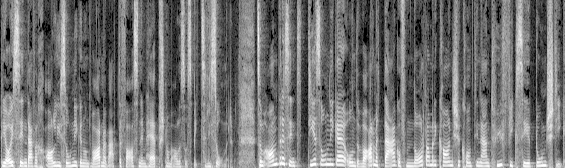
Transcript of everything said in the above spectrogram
Bei uns sind einfach alle sonnigen und warmen Wetterphasen im Herbst normal so ein bisschen Sommer. Zum anderen anderen sind die sonnigen und warmen Tage auf dem nordamerikanischen Kontinent häufig sehr dunstig,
